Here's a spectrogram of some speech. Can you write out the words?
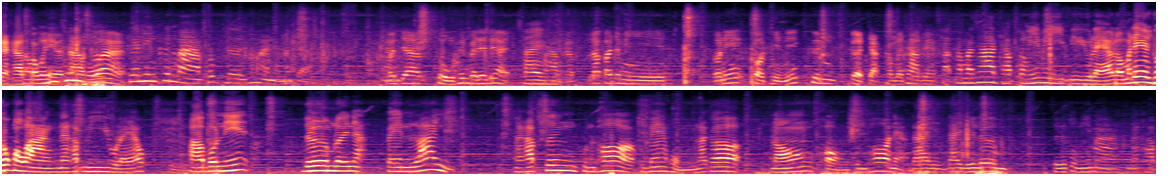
นะครับ ต้องมาเห็นกับตาเพราะว่าเพื่อนยิ่งขึ้นมาปุ๊บเดินขึ้นมาเนี่ยมันจะมันจะสูงขึ้นไปเรื่อยใช่ครับๆนะครับแล้วก็จะมีตัวนี้โขดหินนี่ขึ้นเกิดจากธรรมชาติไหมครับ ธรรมชาติครับตรงนี้มีมีอยู่แล้ว เราไม่ได้ยกมาวางนะครับ มีอยู่แล้วอืม อ่าบนนี้เดิมเลยเนี่ยเป็นไร่นะครับ ซึ่งคุณพ่อคุณแม่ผมแล้วก็น้องของคุณพ่อเนี่ยได้ได้เริ่ม ซื้อตรงนี้มานะครับ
